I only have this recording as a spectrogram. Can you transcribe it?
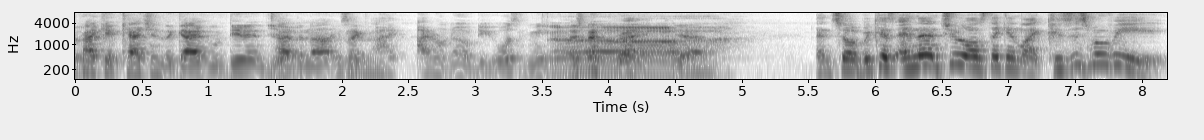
probably kept catching the guy who didn't tie Yeah. the knot. He's like, Mhm. I, I don't know, dude. It wasn't me. Uh, Yeah. And so because and then too, I was thinking like because this movie,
